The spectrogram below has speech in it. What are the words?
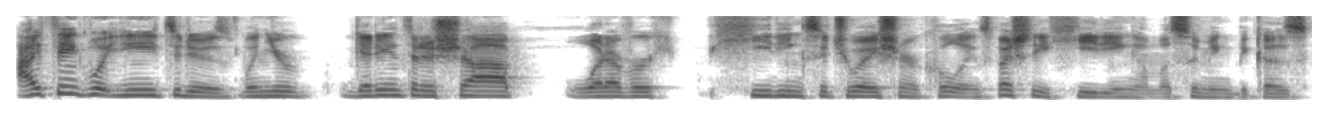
I think what you need to do is when you're getting into the shop, whatever heating situation or cooling, especially heating. I'm assuming because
